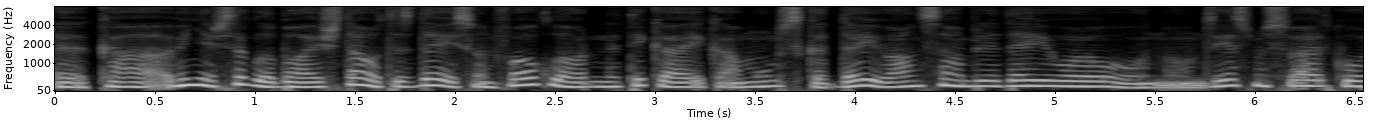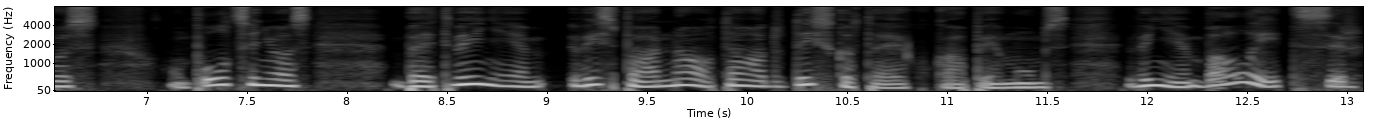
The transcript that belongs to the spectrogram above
eh, kā viņi ir saglabājuši tautas dejas un folkloru ne tikai kā mums, kad deju ansambļi dejo un, un dziesmu svētkos un pulciņos, bet viņiem vispār nav tādu diskotēku kā pie mums. Viņiem ballītes ir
